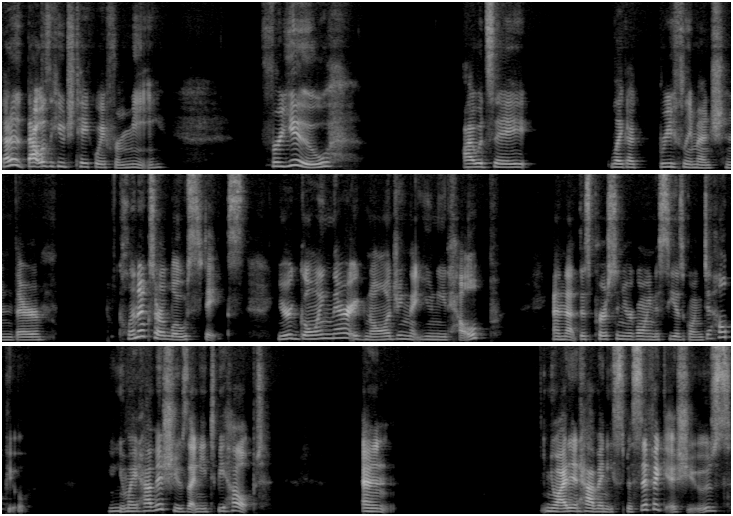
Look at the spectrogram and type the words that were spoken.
that is that was a huge takeaway for me. For you, I would say like I briefly mentioned there, clinics are low stakes. You're going there acknowledging that you need help and that this person you're going to see is going to help you. You might have issues that need to be helped. And you know, I didn't have any specific issues.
